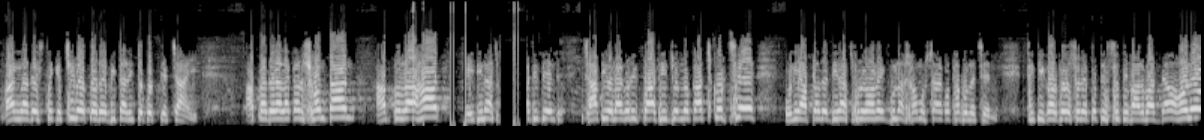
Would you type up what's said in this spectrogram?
বাংলাদেশ থেকে চিরতরে বিতাড়িত করতে চাই। আপনাদের এলাকার সন্তান আব্দুল আহাদ, এই দিনাজপুর পার্টিতে জাতীয় নাগরিক পার্টির জন্য কাজ করছে। উনি আপনাদের দিনাজপুরের অনেকগুলা সমস্যার কথা বলেছেন। সিটি কর্পোরেশনের প্রতিশ্রুতি বারবার দেওয়া হলেও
